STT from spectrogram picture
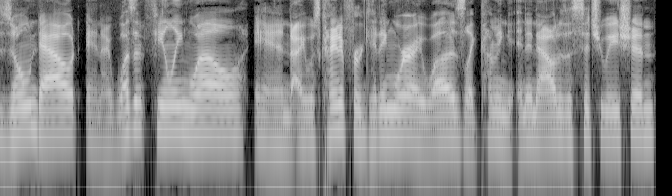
zoned out and I wasn't feeling well and I was kind of forgetting where I was, like coming in and out of the situation.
